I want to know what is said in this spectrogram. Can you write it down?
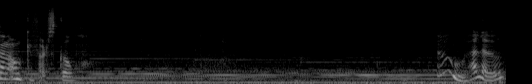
an Onkifer skull. Ooh, hello.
